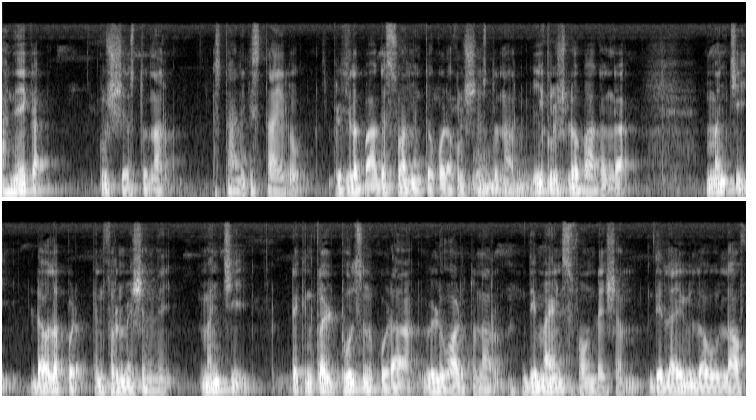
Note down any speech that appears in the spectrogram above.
అనేక కృషి చేస్తున్నారు. స్థానిక స్థాయిలో ప్రజల భాగస్వామ్యంతో కూడా కృషి చేస్తున్నారు. ఈ కృషిలో భాగంగా మంచి డెవలప్డ్ ఇన్ఫర్మేషన్ని మంచి టెక్నికల్ టూల్స్ను కూడా వీళ్ళు వాడుతున్నారు. The Minds Foundation the Live Love Laugh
